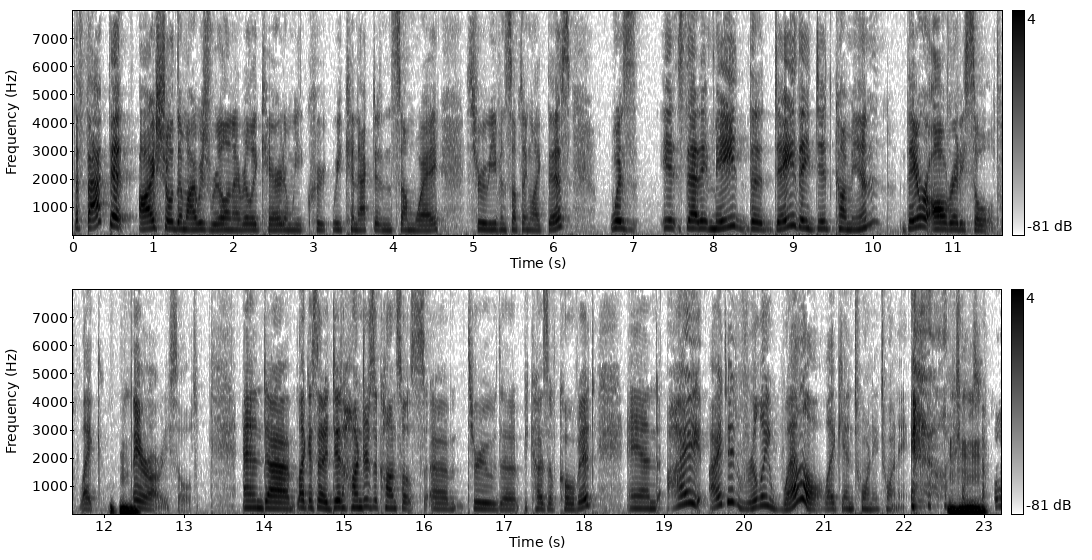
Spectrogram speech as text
the fact that I showed them I was real and I really cared and we, we connected in some way through even something like this was it's that it made the day they did come in, they were already sold. Like, mm-hmm. they were already sold. And uh, like I said, I did hundreds of consults um, through the because of COVID, and I I did really well like in 2020. mm-hmm.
